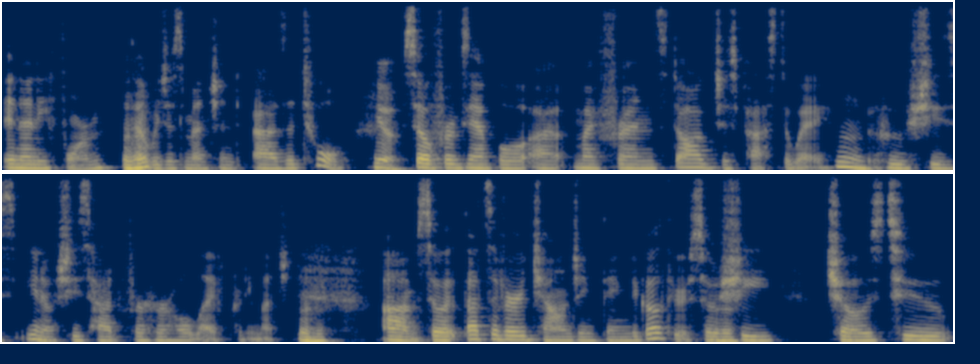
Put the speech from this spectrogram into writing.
in any form Mhm. that we just mentioned as a tool. Yeah. So, for example, uh, my friend's dog just passed away, Mm. who she's you know she's had for her whole life pretty much. Mhm. Um, so it, that's a very challenging thing to go through. So Mhm. she chose to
